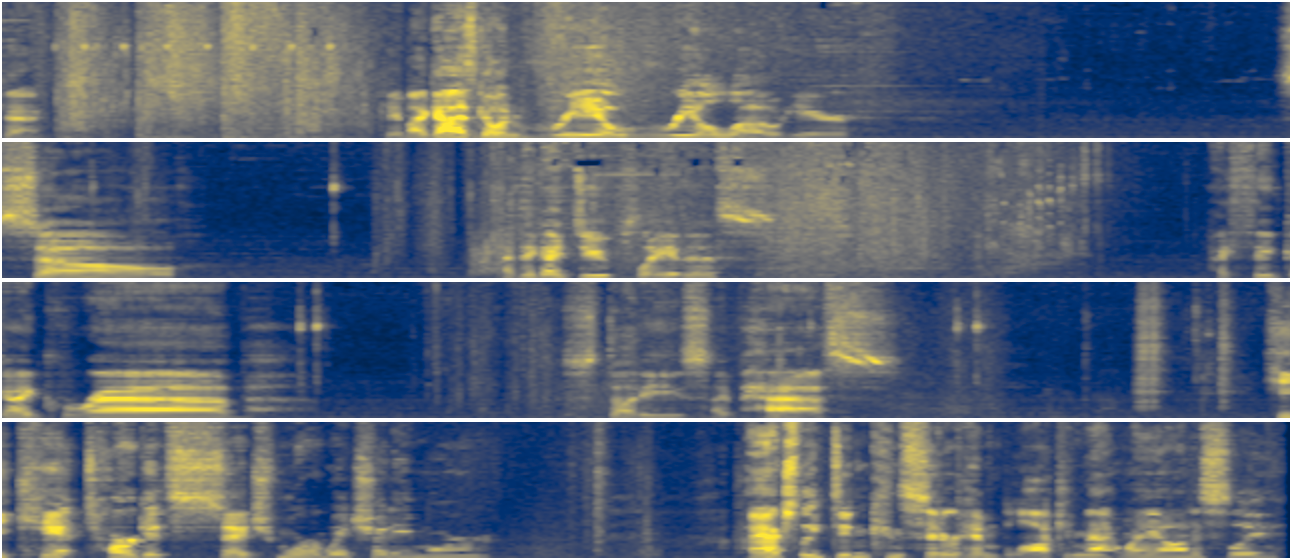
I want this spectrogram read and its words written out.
Okay. Okay, my guy's going real, real low here. So... I think I do play this. I think I grab studies. I pass. He can't target Sedgemoor Witch anymore? I actually didn't consider him blocking that way, honestly.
